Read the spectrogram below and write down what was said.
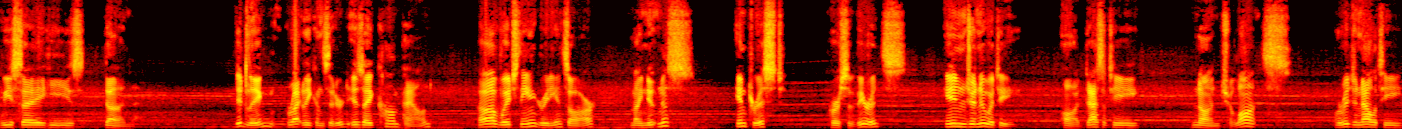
we say he's done. Diddling, rightly considered, is a compound, of which the ingredients are minuteness, interest, perseverance, ingenuity, audacity, nonchalance, originality,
